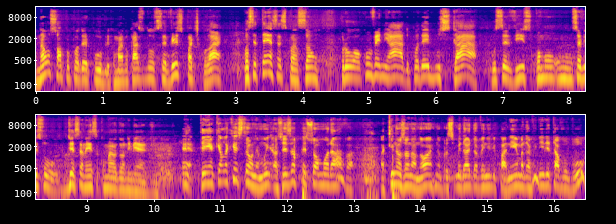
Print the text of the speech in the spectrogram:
não só para o poder público, mas no caso do serviço particular, você tem essa expansão para o conveniado poder buscar o serviço como um serviço de excelência como é o da Unimed? É, tem aquela questão, né? Às vezes a pessoa morava aqui na Zona Norte, na proximidade da Avenida Ipanema, da Avenida Itavuvu,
